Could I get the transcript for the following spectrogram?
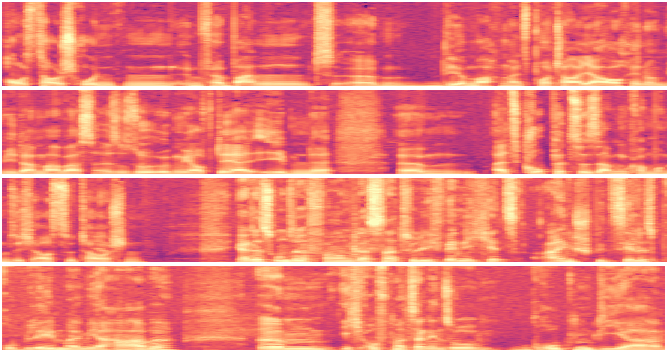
Austauschrunden im Verband. Ähm, wir machen als Portal ja auch hin und wieder mal was. Also so irgendwie auf der Ebene ähm, als Gruppe zusammenkommen, um sich auszutauschen. Ja. ja. das ist unsere Erfahrung, dass natürlich, wenn ich jetzt ein spezielles Problem bei mir habe, ähm, ich oftmals dann in so Gruppen, die ja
